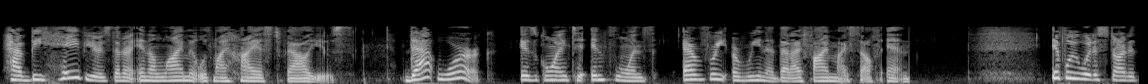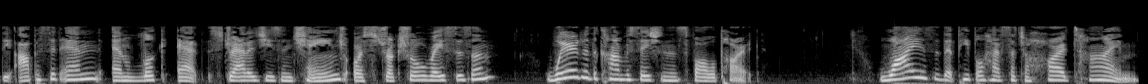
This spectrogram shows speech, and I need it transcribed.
have behaviors that are in alignment with my highest values. That work is going to influence every arena that I find myself in. If we were to start at the opposite end and look at strategies and change or structural racism, where do the conversations fall apart? Why is it that people have such a hard time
